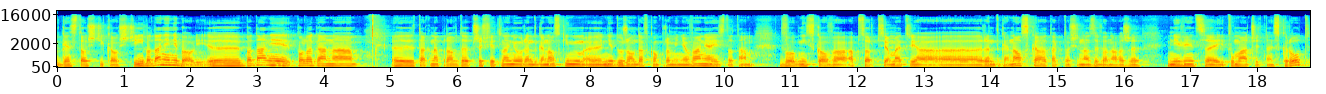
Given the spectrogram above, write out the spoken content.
e, gęstości kości. Badanie nie boli. E, Badanie polega na e, tak naprawdę prześwietleniu rentgenowskim e, niedużą dawką promieniowania. Jest to tam dwuogniskowa absorpcjometria e, rentgenowska, tak to się nazywa, należy mniej więcej tłumaczyć ten skrót.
